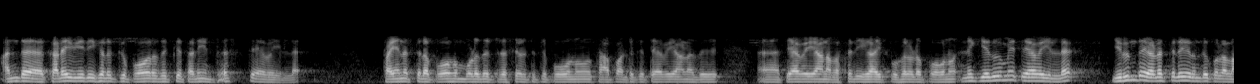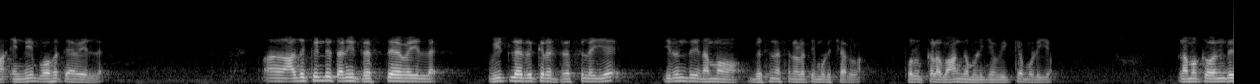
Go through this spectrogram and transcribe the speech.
அந்த கடை வீதிகளுக்கு போகிறதுக்கு தனி ட்ரெஸ் தேவையில்லை. பயணத்தில் போகும் பொழுது ட்ரெஸ் எடுத்துகிட்டு போகணும் சாப்பாட்டுக்கு தேவையானது தேவையான வசதி வாய்ப்புகளோட போகணும். இன்றைக்கி எதுவுமே தேவையில்லை. இருந்த இடத்துல இருந்து கொள்ளலாம். எங்கேயும் போக தேவையில்லை. அதுக்குண்டு தனி ட்ரெஸ் தேவையில்லை. வீட்டில் இருக்கிற ட்ரெஸ்லையே இருந்து நம்ம பிஸ்னஸ் நடத்தி முடிச்சிடலாம். பொருட்களை வாங்க முடியும் விற்க முடியும். நமக்கு வந்து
